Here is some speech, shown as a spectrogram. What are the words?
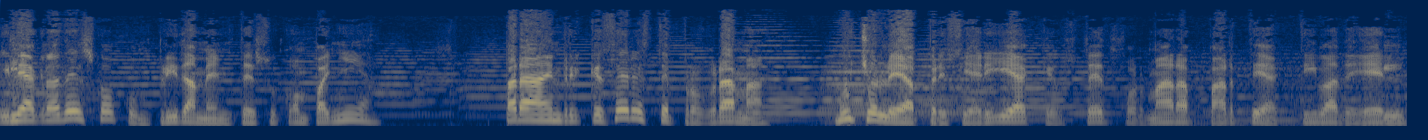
y le agradezco cumplidamente su compañía. Para enriquecer este programa, mucho le apreciaría que usted formara parte activa de él,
